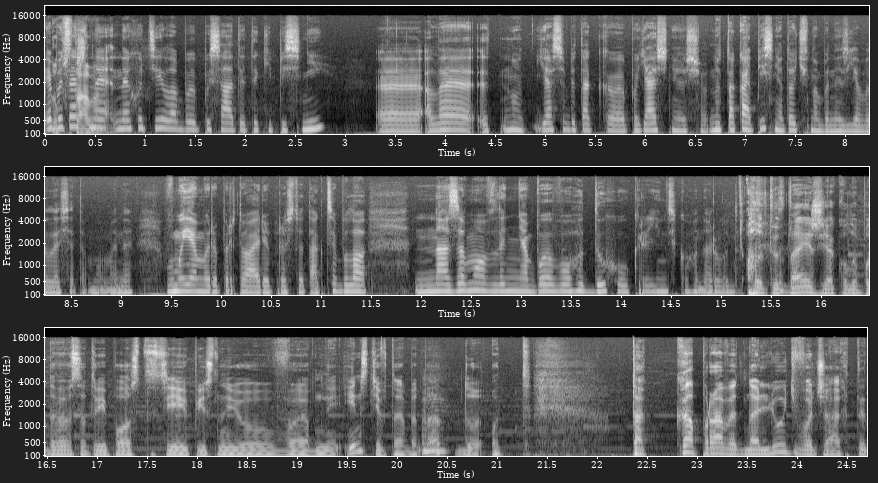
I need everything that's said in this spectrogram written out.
Я би теж не, не хотіла би писати такі пісні. Е, але е, ну, я собі так е, пояснюю, що ну така пісня точно би не з'явилася там у мене в моєму репертуарі. Просто так. Це було на замовлення бойового духу українського народу. Але ти знаєш, я коли подивився твій пост з цією піснею в інсті в тебе, та Мгм. до- от така праведна лють в очах. Ти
